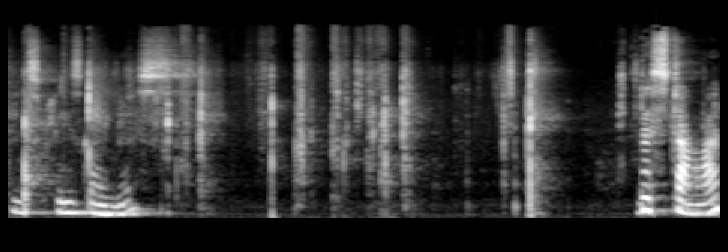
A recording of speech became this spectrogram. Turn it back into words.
Please please guides the star,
